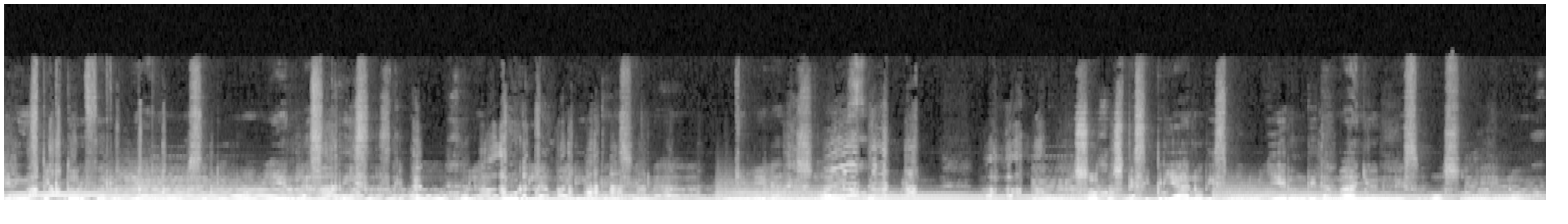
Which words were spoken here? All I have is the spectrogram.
El inspector ferroviario no se tomó bien las risas que produjo la burla malintencionada que le lanzó al joven. Los ojos de Cipriano disminuyeron de tamaño en un esbozo de enojo,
